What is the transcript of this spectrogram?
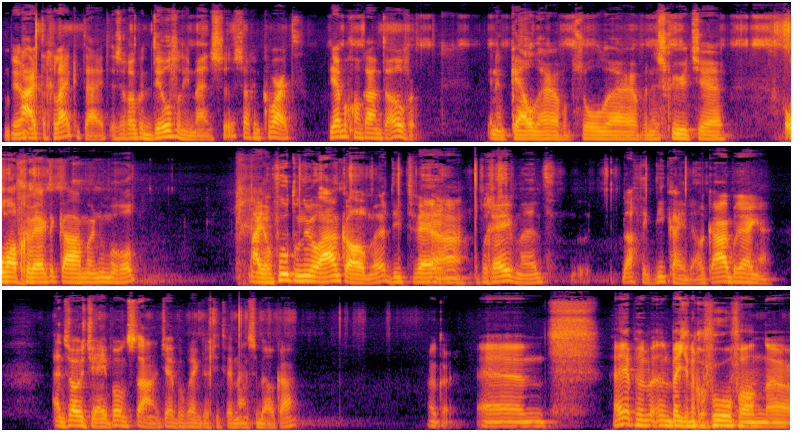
Ja. Maar tegelijkertijd is er ook een deel van die mensen, zeg een kwart, die hebben gewoon ruimte over. In een kelder of op zolder of in een schuurtje, onafgewerkte kamer, noem maar op. Nou, je voelt hem nu al aankomen, die twee. Ja. Op een gegeven moment dacht ik, die kan je bij elkaar brengen. En zo is Japo ontstaan. Japo brengt dus die twee mensen bij elkaar. Oké. Okay. En je hebt een, een, beetje een gevoel van, uh,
